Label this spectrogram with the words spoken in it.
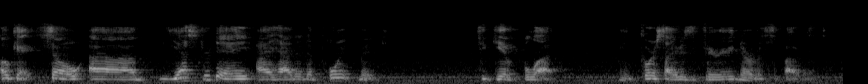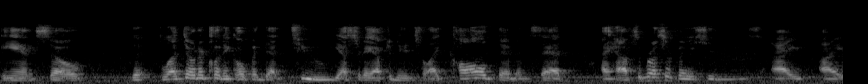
Okay, so um, yesterday I had an appointment to give blood. And of course, I was very nervous about it. And so the blood donor clinic opened at two yesterday afternoon, so I called them and said, I have some reservations. I I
